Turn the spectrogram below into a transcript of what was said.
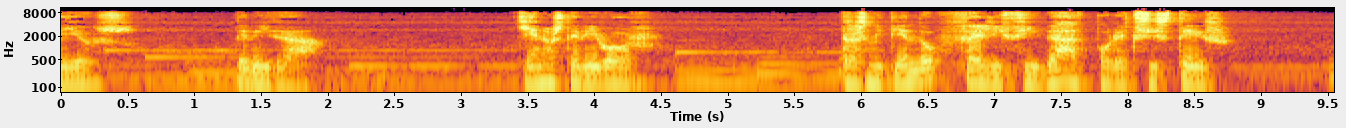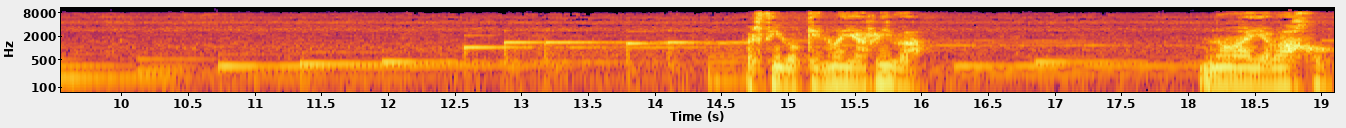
de vida, llenos de vigor, transmitiendo felicidad por existir. Percibo que no hay arriba No hay abajo,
